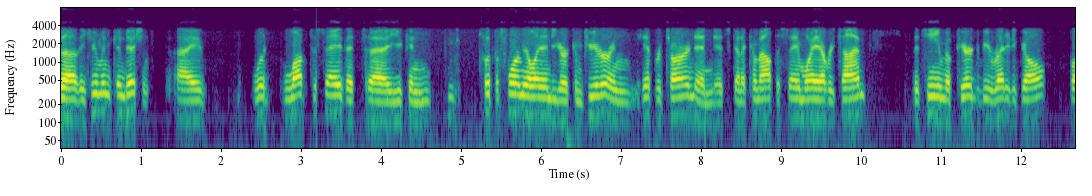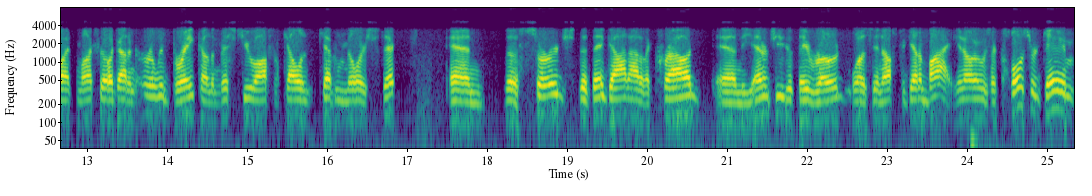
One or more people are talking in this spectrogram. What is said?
uh, the human condition. I would love to say that uh, you can put the formula into your computer and hit return, and it's going to come out the same way every time. The team appeared to be ready to go, but Montreal got an early break on the miscue off of Kevin Miller's stick, and the surge that they got out of the crowd and the energy that they rode was enough to get them by. You know, it was a closer game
